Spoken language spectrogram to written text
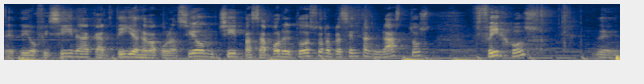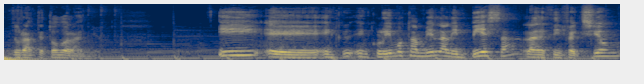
eh, de oficina, cartillas de vacunación, chip, pasaporte, todo eso representan gastos fijos eh, durante todo el año. Y incluimos también la limpieza, la desinfección,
